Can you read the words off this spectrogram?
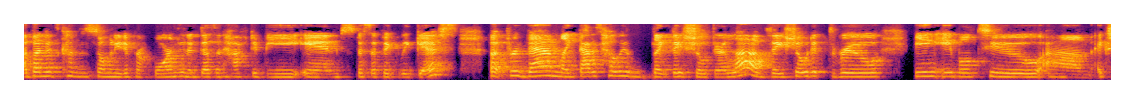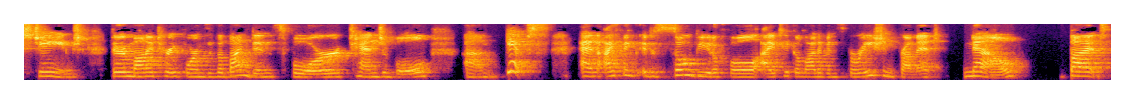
abundance comes in so many different forms and it doesn't have to be in specifically gifts. But for them like that is how they like they showed their love. They showed it through being able to um, exchange their monetary forms of abundance for tangible um, gifts. And i think it is so beautiful. I take a lot of inspiration from it now but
